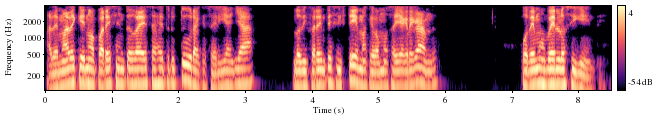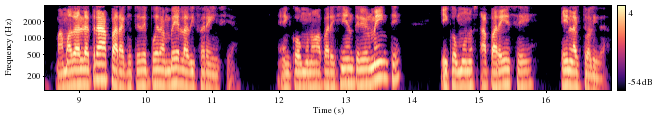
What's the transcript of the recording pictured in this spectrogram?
Además de que nos aparecen todas estas estructuras que serían ya los diferentes sistemas que vamos a ir agregando, podemos ver lo siguiente. Vamos a darle atrás para que ustedes puedan ver la diferencia en cómo nos aparecía anteriormente y cómo nos aparece en la actualidad.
